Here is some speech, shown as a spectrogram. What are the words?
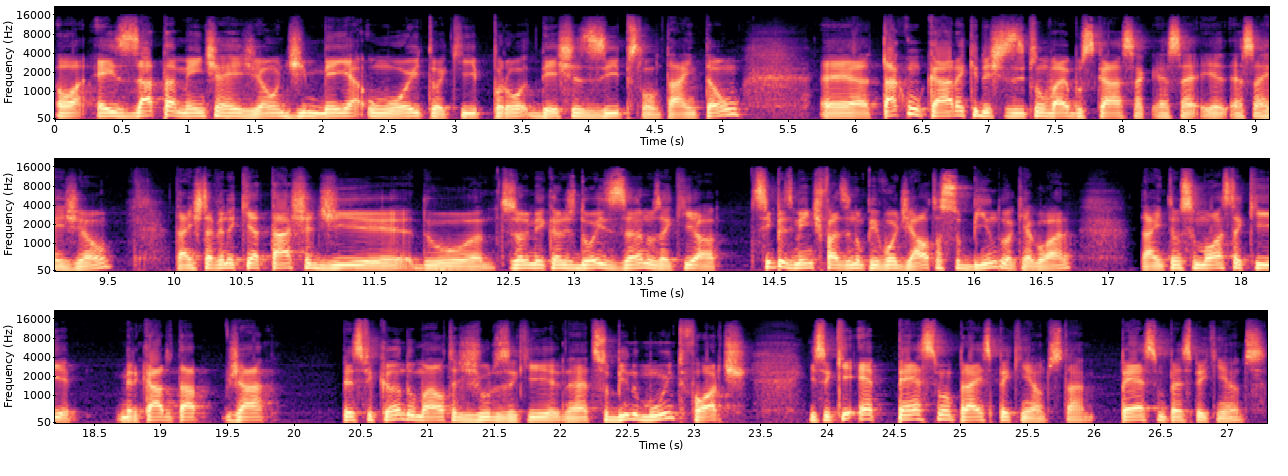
ó, é exatamente a região de 618 aqui pro DXY, tá? Então, é, tá com cara que DXY vai buscar essa, essa, essa região. Tá? A gente está vendo aqui a taxa de, do Tesouro Americano de dois anos aqui, ó, simplesmente fazendo um pivô de alta, subindo aqui agora. Tá? Então isso mostra que o mercado está já precificando uma alta de juros aqui, né, subindo muito forte. Isso aqui é péssimo para SP500, tá? Péssimo para SP500.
